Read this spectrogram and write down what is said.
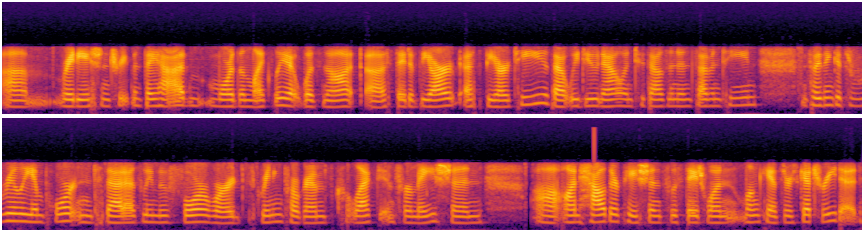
um, radiation treatment they had. More than likely, it was not uh, state of the art SBRT that we do now in 2017. And so I think it's really important that as we move forward, screening programs collect information uh, on how their patients with stage one lung cancers get treated,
